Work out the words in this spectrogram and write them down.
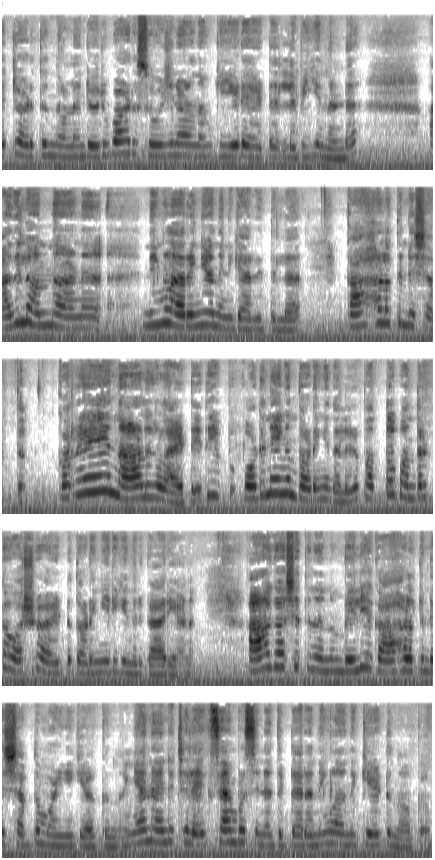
ഏറ്റവും അടുത്തു നിന്നുള്ളതിന്റെ ഒരുപാട് സൂചനകൾ നമുക്ക് ഈയിടെയായിട്ട് ലഭിക്കുന്നുണ്ട്. അതിലൊന്നാണ് നിങ്ങൾ അറിഞ്ഞോന്ന് എനിക്കറിയത്തില്ല കാഹളത്തിന്റെ ശബ്ദം. കുറേ നാളുകളായിട്ട് ഇത് ഇപ്പ- തുടങ്ങിയതല്ല ഒരു പത്തോ പന്ത്രണ്ടോ വർഷമായിട്ട് തുടങ്ങിയിരിക്കുന്ന ഒരു കാര്യമാണ് ആകാശത്ത് നിന്നും വലിയ കാഹളത്തിന്റെ ശബ്ദം മുഴങ്ങി കേൾക്കുന്നു ഞാൻ അതിന്റെ ചില എക്സാമ്പിൾസ് ഇതിനകത്ത് ഇട്ടുതരാം നിങ്ങളൊന്ന് കേട്ടു നോക്കും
